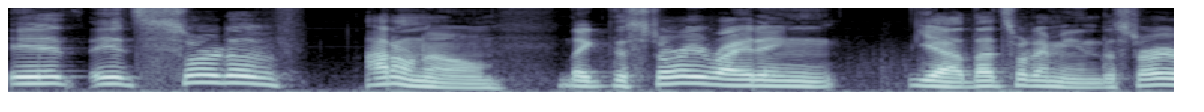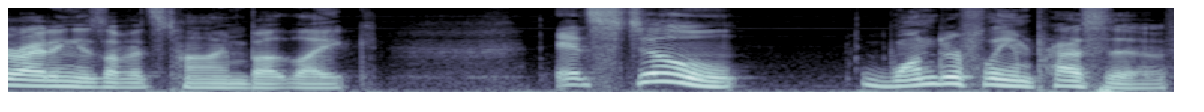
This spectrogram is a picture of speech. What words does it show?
It it's sort of I don't know. Like the story writing, yeah, that's what I mean. The story writing is of its time, but like it's still wonderfully impressive.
